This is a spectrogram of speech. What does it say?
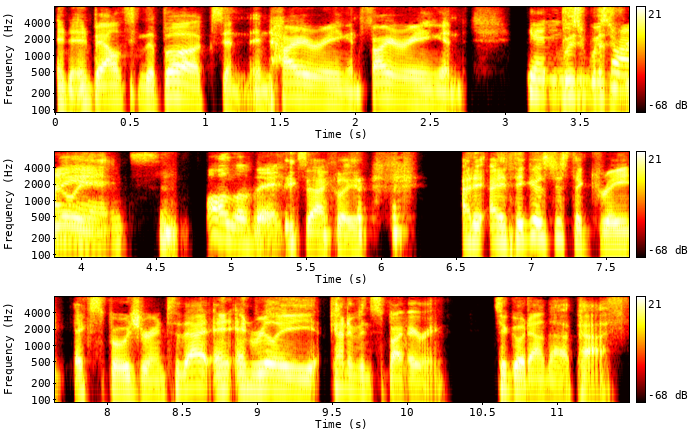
and, and balancing the books and, and hiring and firing and Getting was, was really all of it exactly I, I think it was just a great exposure into that and, and really kind of inspiring to go down that path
